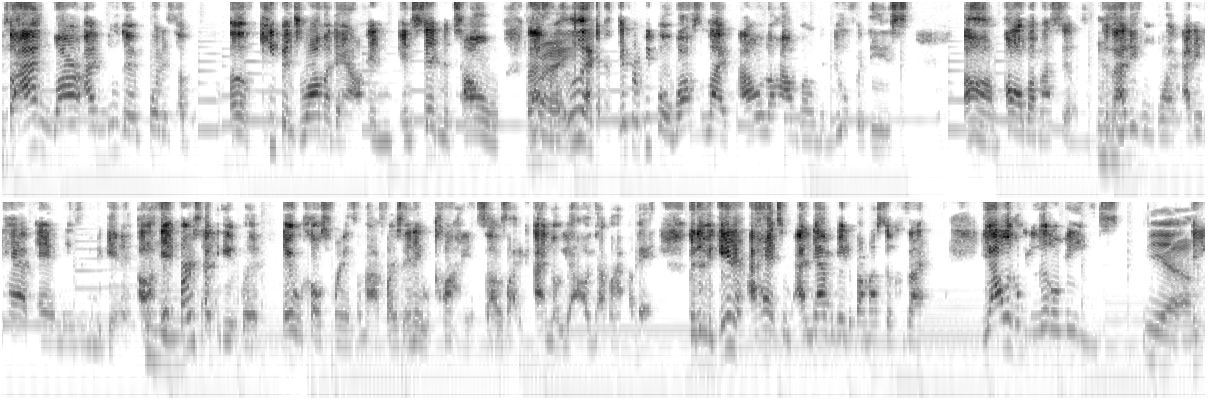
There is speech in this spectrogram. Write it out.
So I learned, I knew the importance of of keeping drama down and, and setting the tone. But I was like, look, I got different people walks of life. I don't know how I'm going to maneuver this um, all by myself because mm-hmm. I didn't want, I didn't have admins in the beginning. Uh, mm-hmm. At first, I did, but they were close friends of mine first, and they were clients. So I was like, I know y'all, y'all gonna have my back. But in the beginning, I had to, I navigated by myself because I, y'all are gonna be little me's. Yeah. And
